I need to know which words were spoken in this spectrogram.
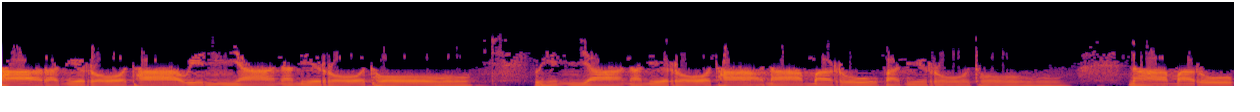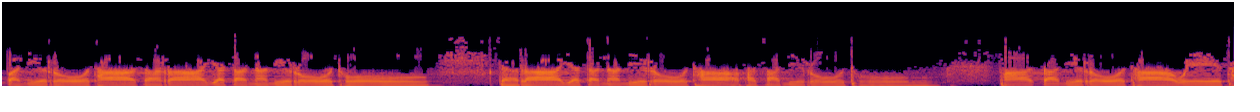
ขารนิโรธาวิญญาณนิโรโท วิญญาณนิโรธานามรูปนิโรโทนามรูปนิโรธาสรายตนานิโรโทจรายตนานิโรธาภาษานิโรโทภาษานิโรธาเวท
